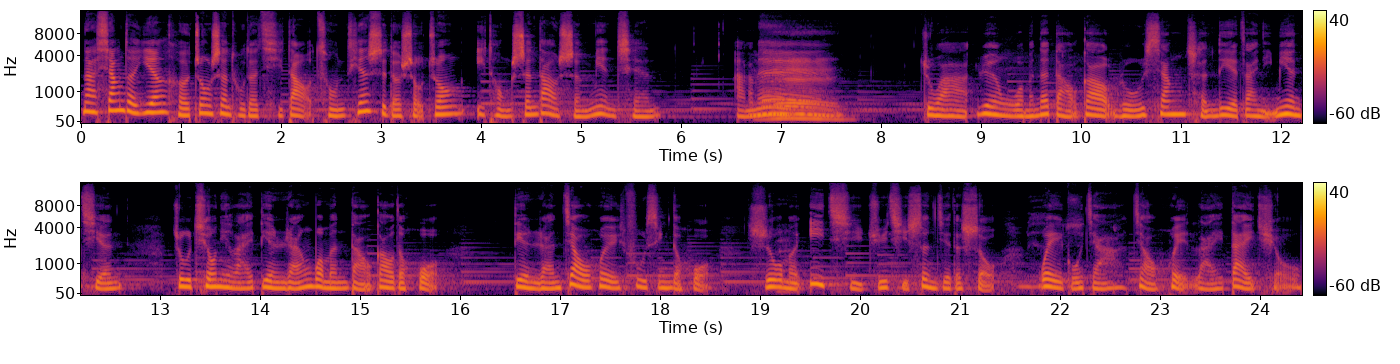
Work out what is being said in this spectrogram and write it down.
那香的烟和众圣徒的祈祷，从天使的手中一同升到神面前。阿门。主啊，愿我们的祷告如香陈列在你面前。主，求你来点燃我们祷告的火，点燃教会复兴的火，使我们一起举起圣洁的手，为国家、教会来代求。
